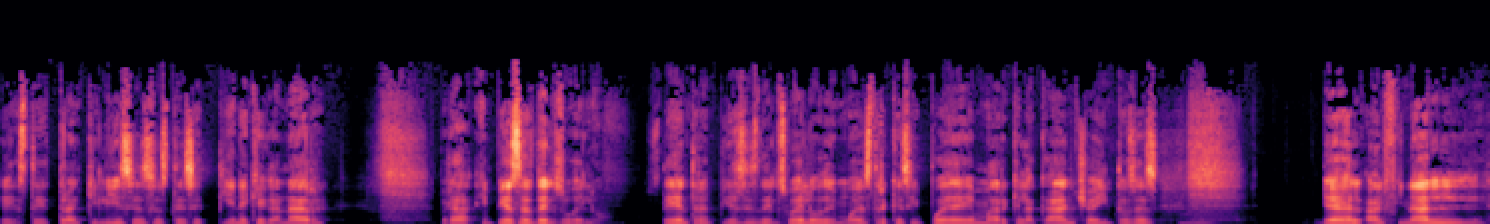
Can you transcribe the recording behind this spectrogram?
este, tranquilícese, usted se tiene que ganar, ¿verdad? Empieza desde el suelo. Usted entra, empieza desde el suelo, demuestre que sí puede, marque la cancha, y entonces, ya al, al final,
